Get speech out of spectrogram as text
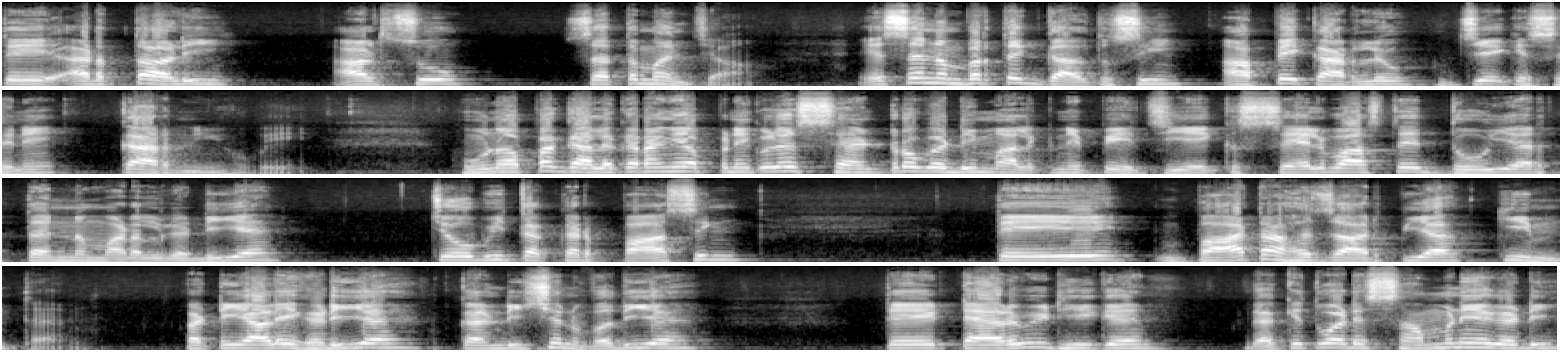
ਤੇ 48 857 ਇਸੇ ਨੰਬਰ ਤੇ ਗੱਲ ਤੁਸੀਂ ਆਪੇ ਕਰ ਲਿਓ, ਜੇ ਕਿਸੇ ਨੇ ਕਰਨੀ ਹੋਵੇ। ਹੁਣ ਆਪਾਂ ਗੱਲ ਕਰਾਂਗੇ ਆਪਣੇ ਕੋਲੇ ਸੈਂਟਰੋ ਗੱਡੀ ਮਾਲਕ ਨੇ ਭੇਜੀ ਹੈ। ਇੱਕ ਸੇਲ ਵਾਸਤੇ 2003 ਮਾਡਲ ਗੱਡੀ ਹੈ। 24 ਤੱਕਰ ਪਾਸਿੰਗ ਤੇ 62000 ਰੁਪਿਆ ਕੀਮਤ ਹੈ। ਪਟਿਆਲੇ ਖੜੀ ਹੈ ਕੰਡੀਸ਼ਨ ਵਧੀਆ ਹੈ ਤੇ ਟਾਇਰ ਵੀ ਠੀਕ ਹੈ। ਬਾਕੀ ਤੁਹਾਡੇ ਸਾਹਮਣੇ ਹੈ ਗੱਡੀ,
